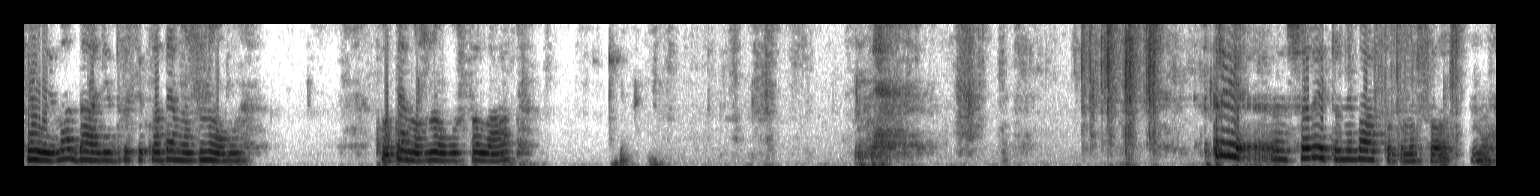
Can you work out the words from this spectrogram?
Полила. Далі, друзі, кладемо знову. Кладемо знову салат. В три шари то не варто, тому що ну,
